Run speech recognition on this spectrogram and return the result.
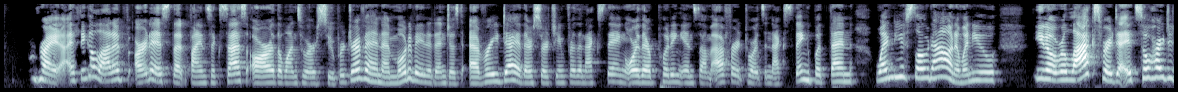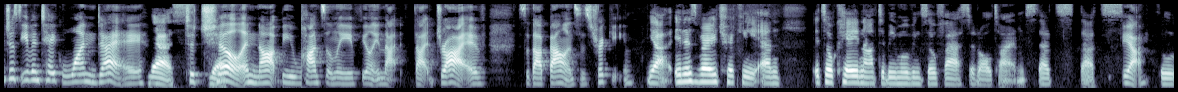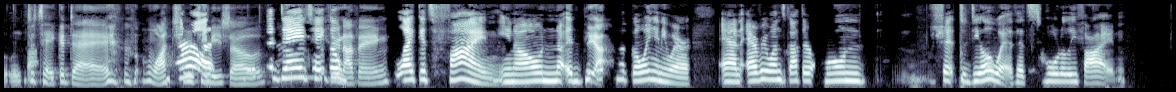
Right. I think a lot of artists that find success are the ones who are super driven and motivated and just every day they're searching for the next thing or they're putting in some effort towards the next thing. But then when do you slow down and when you, you know, relax for a day, it's so hard to just even take one day Yes. to yes. chill and not be constantly feeling that that drive. So that balance is tricky. Yeah, it is very tricky and it's okay not to be moving so fast at all times. That's that's Yeah. absolutely To take a day, watch Yeah, your TV shows, a day, take do a nothing. like it's fine, you know. No, and people Yeah. are not going anywhere, and everyone's got their own shit to deal with. It's totally fine.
